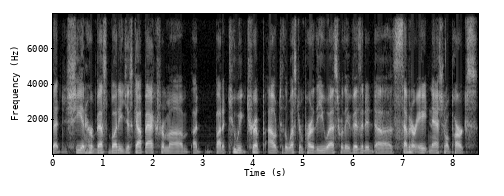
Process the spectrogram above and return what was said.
that she and her best buddy just got back from uh, a, about a two week trip out to the western part of the U.S. where they visited uh, seven or eight national parks,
